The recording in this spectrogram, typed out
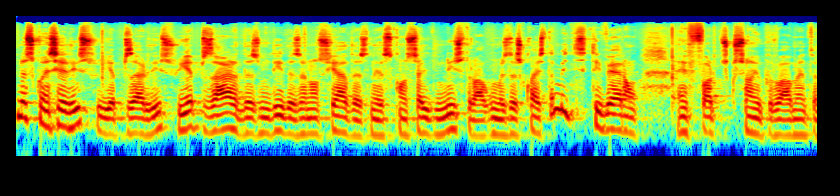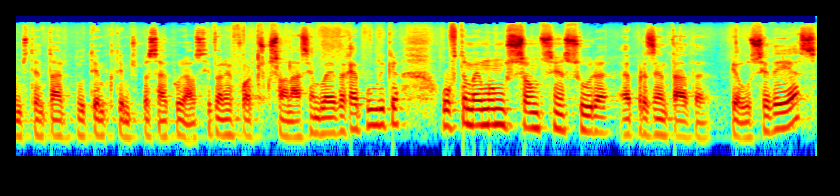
Na sequência disso, e apesar disso, e apesar das medidas anunciadas nesse Conselho de Ministros, algumas das quais também estiveram em forte discussão e provavelmente vamos tentar, no tempo que temos, passar por elas, estiveram em forte discussão na Assembleia da República, houve também uma moção de censura apresentada pelo CDS,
